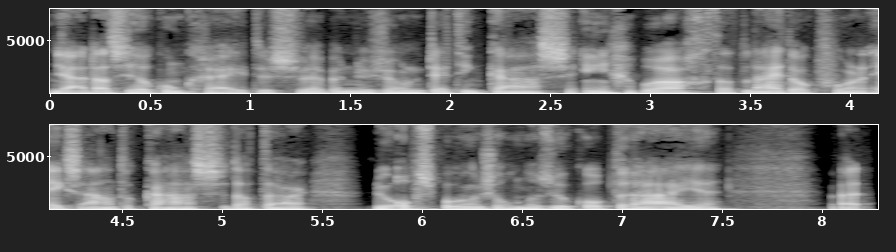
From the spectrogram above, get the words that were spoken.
Ja, dat is heel concreet. Dus we hebben nu zo'n 13 casussen ingebracht. Dat leidt ook voor een x aantal casussen dat daar nu opsporingsonderzoeken op draaien. Maar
